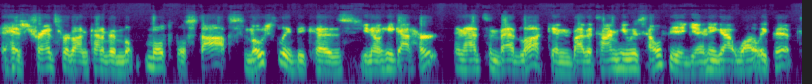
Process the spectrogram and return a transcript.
has transferred on kind of a m- multiple stops, mostly because you know he got hurt and had some bad luck, and by the time he was healthy again, he got Wally pipped.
